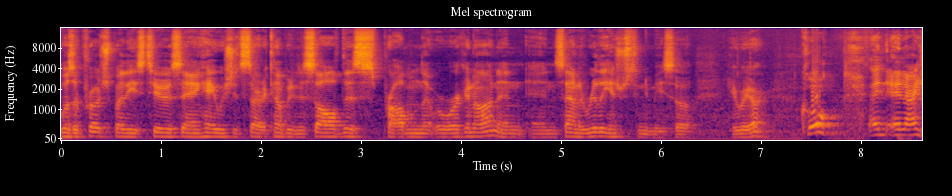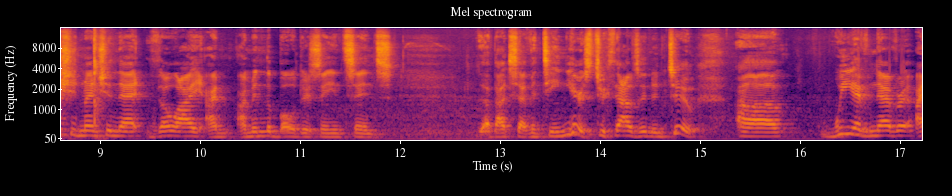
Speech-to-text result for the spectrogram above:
was approached by these two saying, "Hey, we should start a company to solve this problem that we're working on," and and sounded really interesting to me. So here we are. Cool. And and I should mention that though I I'm I'm in the Boulder scene since about 17 years, 2002. Uh, we have never. I,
